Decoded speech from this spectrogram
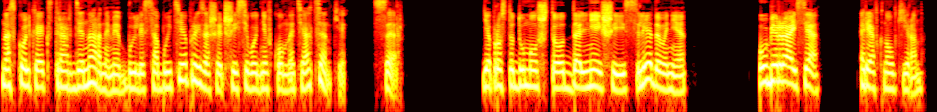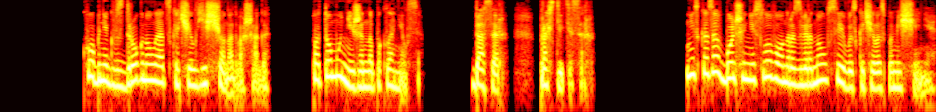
насколько экстраординарными были события, произошедшие сегодня в комнате оценки, сэр. Я просто думал, что дальнейшие исследования...» «Убирайся!» — рявкнул Киран. Кобник вздрогнул и отскочил еще на два шага. Потом униженно поклонился. «Да, сэр. Простите, сэр». Не сказав больше ни слова, он развернулся и выскочил из помещения.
